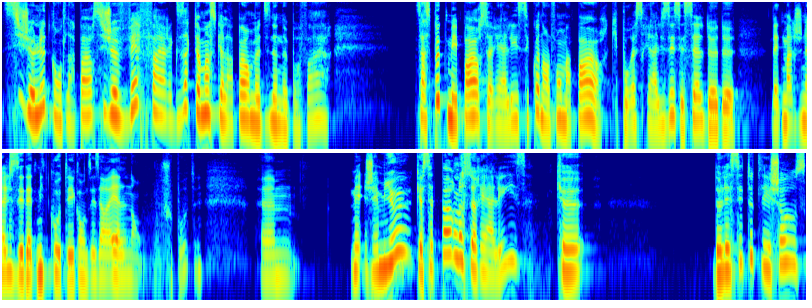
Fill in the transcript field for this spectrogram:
si je lutte contre la peur, si je vais faire exactement ce que la peur me dit de ne pas faire, ça se peut que mes peurs se réalisent. C'est quoi, dans le fond, ma peur qui pourrait se réaliser? C'est celle de- d'être marginalisé, d'être mis de côté, qu'on dise, ah, elle, non. Je sais pas. Euh, mais j'aime mieux que cette peur-là se réalise que de laisser toutes les choses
